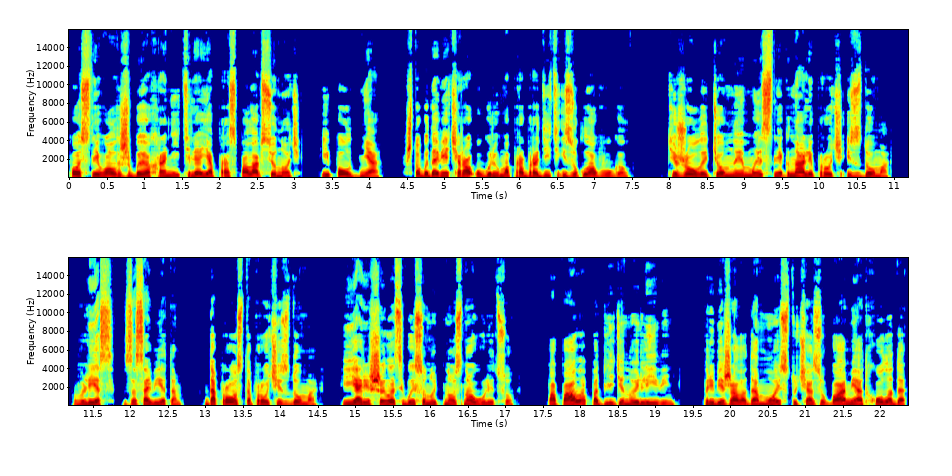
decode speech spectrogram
После волжбы охранителя я проспала всю ночь и полдня, чтобы до вечера угрюмо пробродить из угла в угол. Тяжелые темные мысли гнали прочь из дома, в лес, за советом, да просто прочь из дома, и я решилась высунуть нос на улицу. Попала под ледяной ливень. Прибежала домой, стуча зубами от холода,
